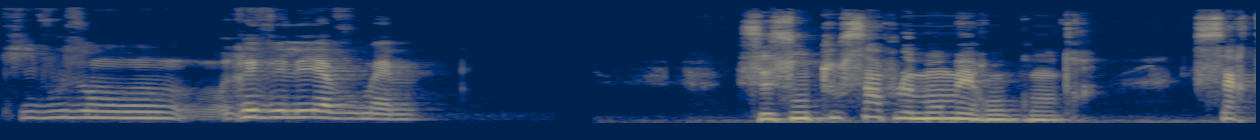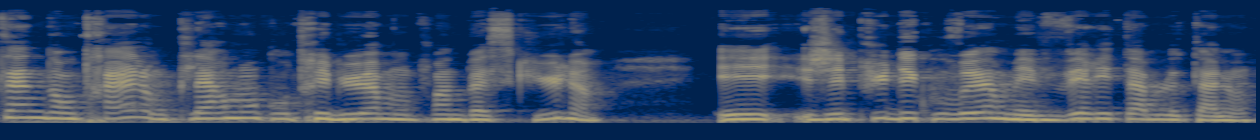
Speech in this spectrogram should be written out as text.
qui vous ont révélé à vous-même? Ce sont tout simplement mes rencontres. Certaines d'entre elles ont clairement contribué à mon point de bascule et j'ai pu découvrir mes véritables talents.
